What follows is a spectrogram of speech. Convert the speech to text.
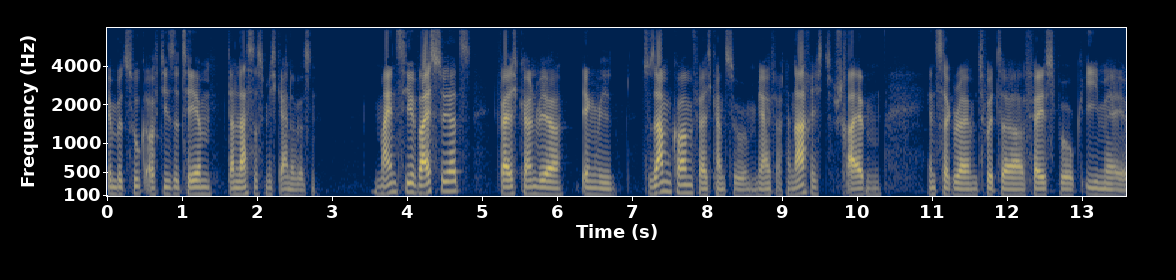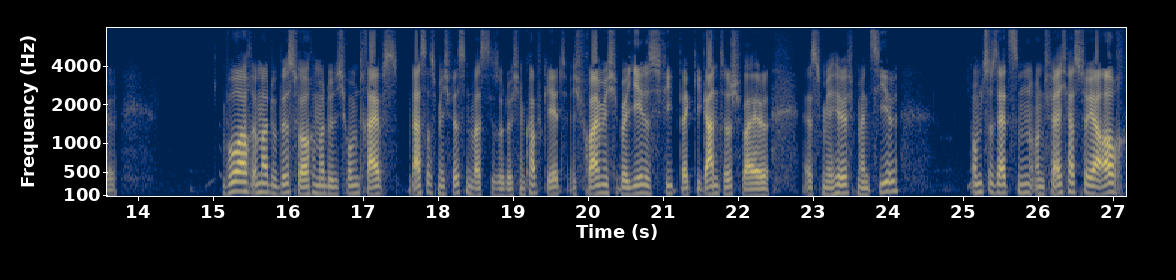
in Bezug auf diese Themen, dann lass es mich gerne wissen. Mein Ziel weißt du jetzt, vielleicht können wir irgendwie zusammenkommen, vielleicht kannst du mir einfach eine Nachricht schreiben, Instagram, Twitter, Facebook, E-Mail, wo auch immer du bist, wo auch immer du dich rumtreibst, lass es mich wissen, was dir so durch den Kopf geht. Ich freue mich über jedes Feedback gigantisch, weil es mir hilft, mein Ziel umzusetzen. Und vielleicht hast du ja auch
